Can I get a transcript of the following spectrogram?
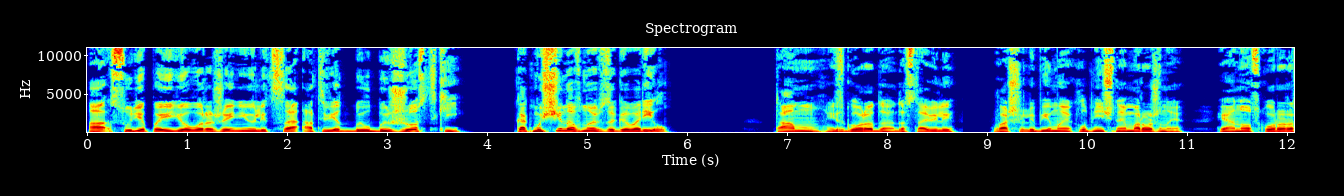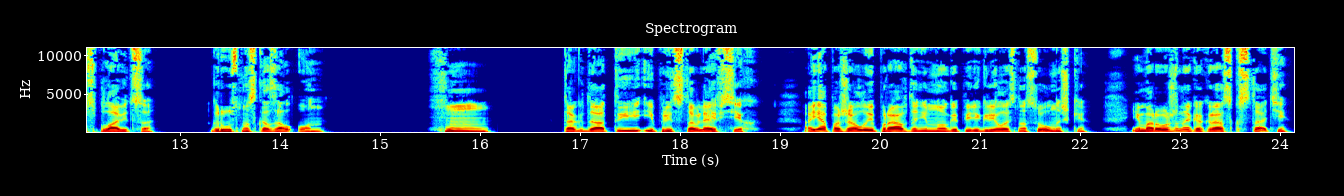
а, судя по ее выражению лица, ответ был бы жесткий, как мужчина вновь заговорил. — Там из города доставили ваше любимое клубничное мороженое, и оно скоро расплавится, — грустно сказал он. — Хм, тогда ты и представляй всех. А я, пожалуй, и правда немного перегрелась на солнышке, и мороженое как раз кстати.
